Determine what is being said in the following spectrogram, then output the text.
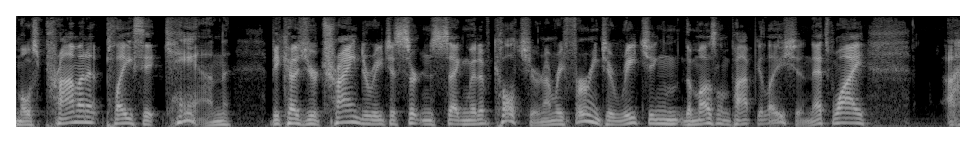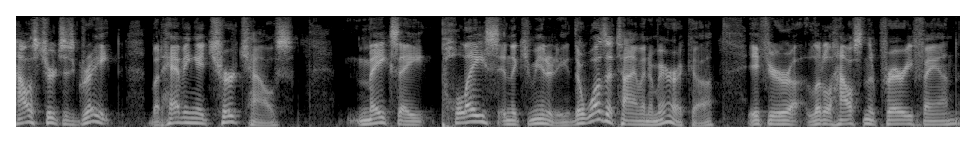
most prominent place it can because you're trying to reach a certain segment of culture. And I'm referring to reaching the Muslim population. That's why a house church is great, but having a church house makes a place in the community. There was a time in America, if you're a little House in the Prairie fan,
